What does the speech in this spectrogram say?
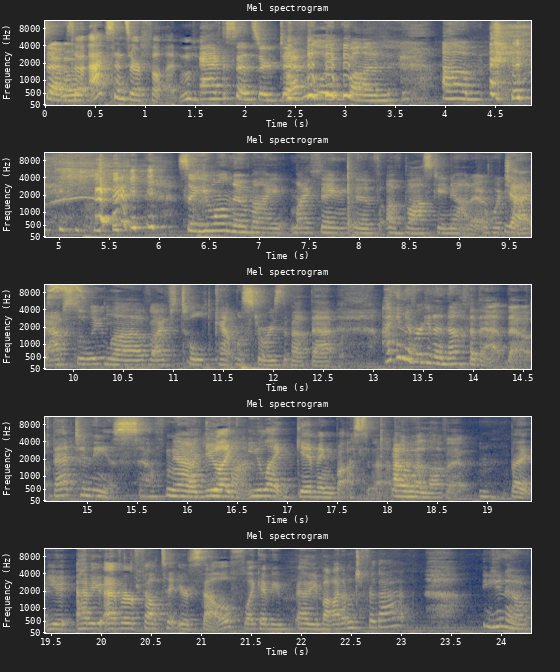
So, so accents are fun. accents are definitely fun. Um, so you all know my my thing of, of Bastinado, which Yes. I absolutely love. I've told countless stories about that. I can never get enough of that though. That to me is so No, you like fun. you like giving Boston. Oh, I love it. But you have you ever felt it yourself? Like have you have you bottomed for that? You know,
